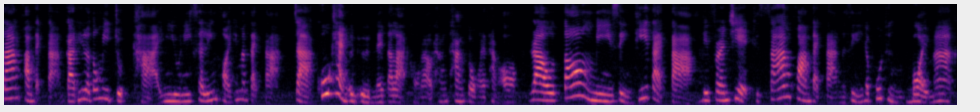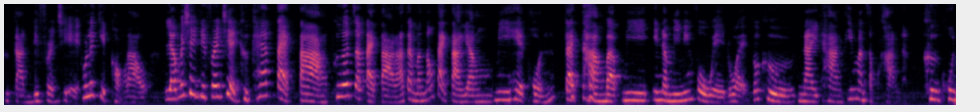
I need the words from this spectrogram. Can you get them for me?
สร้างความแตกต่าง การที่เราต้องมีจุดขาย มี unique selling point ที่มันแตกต่าง จากคู่แข่งอื่น ๆ ในตลาดของเราทั้งทางตรงและทางอ้อม เราต้องมีสิ่งที่แตกต่าง differentiate คือสร้างความแตกต่างในสิ่งที่เราพูดถึงบ่อยมาก คือการ differentiate ธุรกิจของเราแล้วไม่ใช่ differentiate คือแค่แตกต่างเพื่อจะแตกต่างนะ แต่มันต้องแตกต่างอย่างมีเหตุผล แตกต่างแบบมี in a meaningful way ด้วย ก็คือในทางที่มันสำคัญอะคือคุณ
